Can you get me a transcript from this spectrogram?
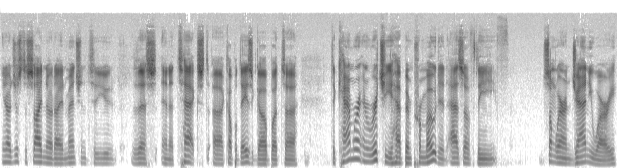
you know, just a side note, I had mentioned to you this in a text uh, a couple days ago, but. the camera and Richie have been promoted as of the somewhere in January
